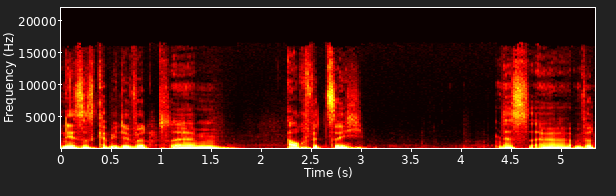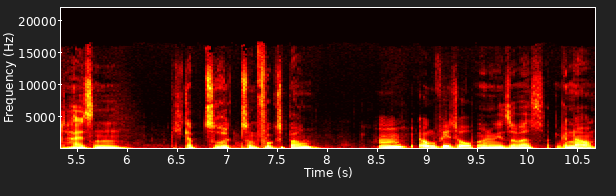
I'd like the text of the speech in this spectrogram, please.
Nächstes Kapitel wird ähm, auch witzig. Das äh, wird heißen, ich glaube, zurück zum Fuchsbau. Hm, irgendwie so. Irgendwie sowas. Genau.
